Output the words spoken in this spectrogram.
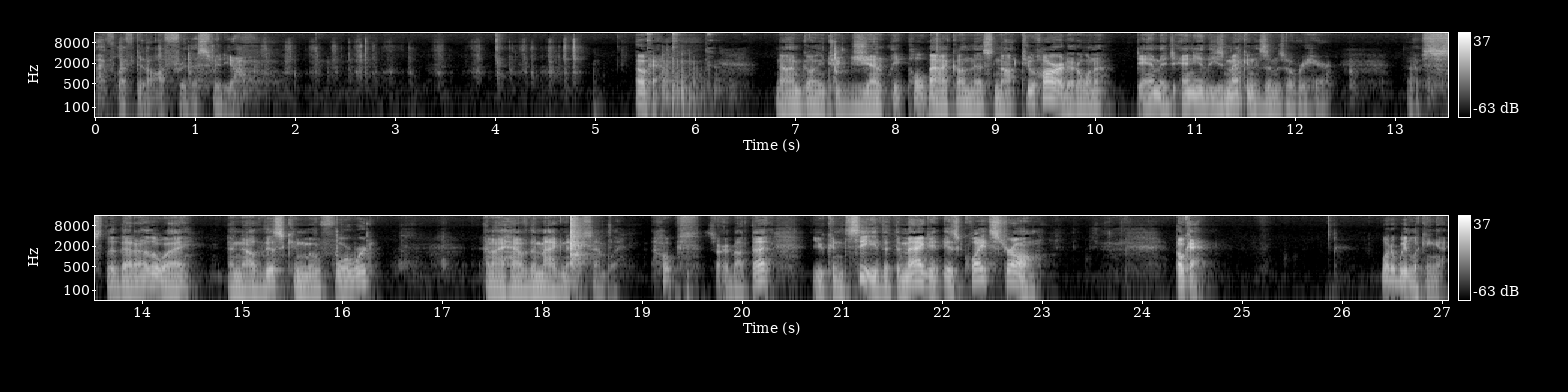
I've left it off for this video. Okay. Now I'm going to gently pull back on this, not too hard. I don't want to damage any of these mechanisms over here. I've slid that out of the way, and now this can move forward, and I have the magnet assembly. Oops, sorry about that. You can see that the magnet is quite strong. Okay, what are we looking at?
